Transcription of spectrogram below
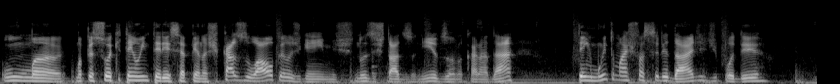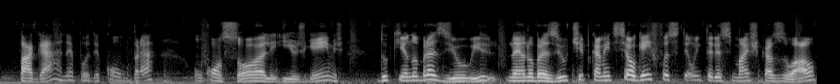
uma, uma pessoa que tem um interesse apenas casual pelos games nos Estados Unidos ou no Canadá tem muito mais facilidade de poder pagar, né, poder comprar um console e os games do que no Brasil. E né, no Brasil, tipicamente, se alguém fosse ter um interesse mais casual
